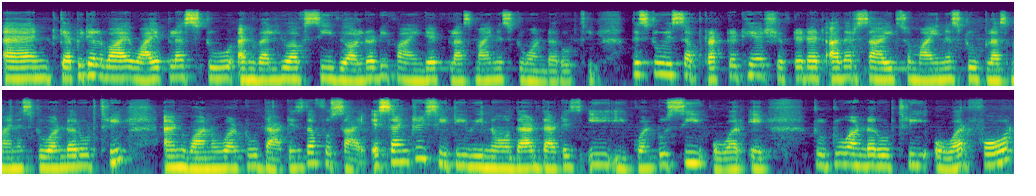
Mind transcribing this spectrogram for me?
and capital Y, Y plus 2 and value of C, we already find it plus minus 2 under root 3. This 2 is subtracted here, shifted at other side. So minus 2 plus minus 2 under root 3 and 1 over 2, that is the foci. Eccentricity, we know that that is E equal to C over A to 2 under root 3 over 4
